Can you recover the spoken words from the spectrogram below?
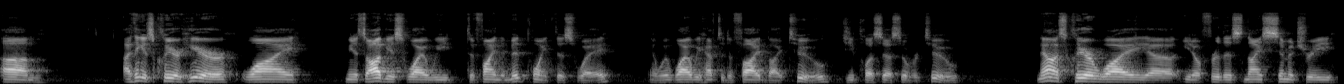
Um, I think it's clear here why. I mean, it's obvious why we define the midpoint this way, and why we have to divide by two, g plus s over two. Now it's clear why uh, you know for this nice symmetry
